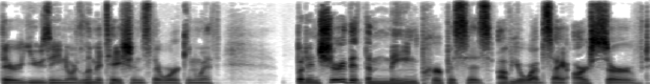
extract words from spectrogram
they're using or limitations they're working with. But ensure that the main purposes of your website are served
